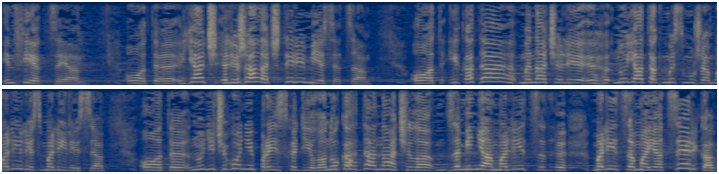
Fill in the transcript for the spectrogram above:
инфекция. Вот, э, я лежала 4 месяца. Вот, и когда мы начали, ну я так, мы с мужем молились, молились, вот, ну ничего не происходило. Но когда начала за меня молиться, молиться моя церковь,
